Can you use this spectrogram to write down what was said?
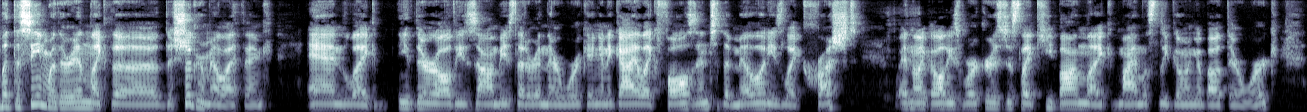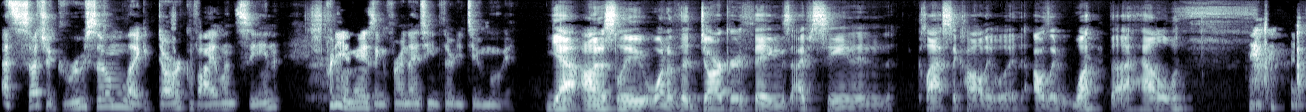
But the scene where they're in like the the sugar mill i think and like there are all these zombies that are in there working and a guy like falls into the mill and he's like crushed and like all these workers just like keep on like mindlessly going about their work. That's such a gruesome like dark violent scene. Pretty amazing for a 1932 movie. Yeah honestly one of the darker things i've seen in classic hollywood. I was like what the hell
